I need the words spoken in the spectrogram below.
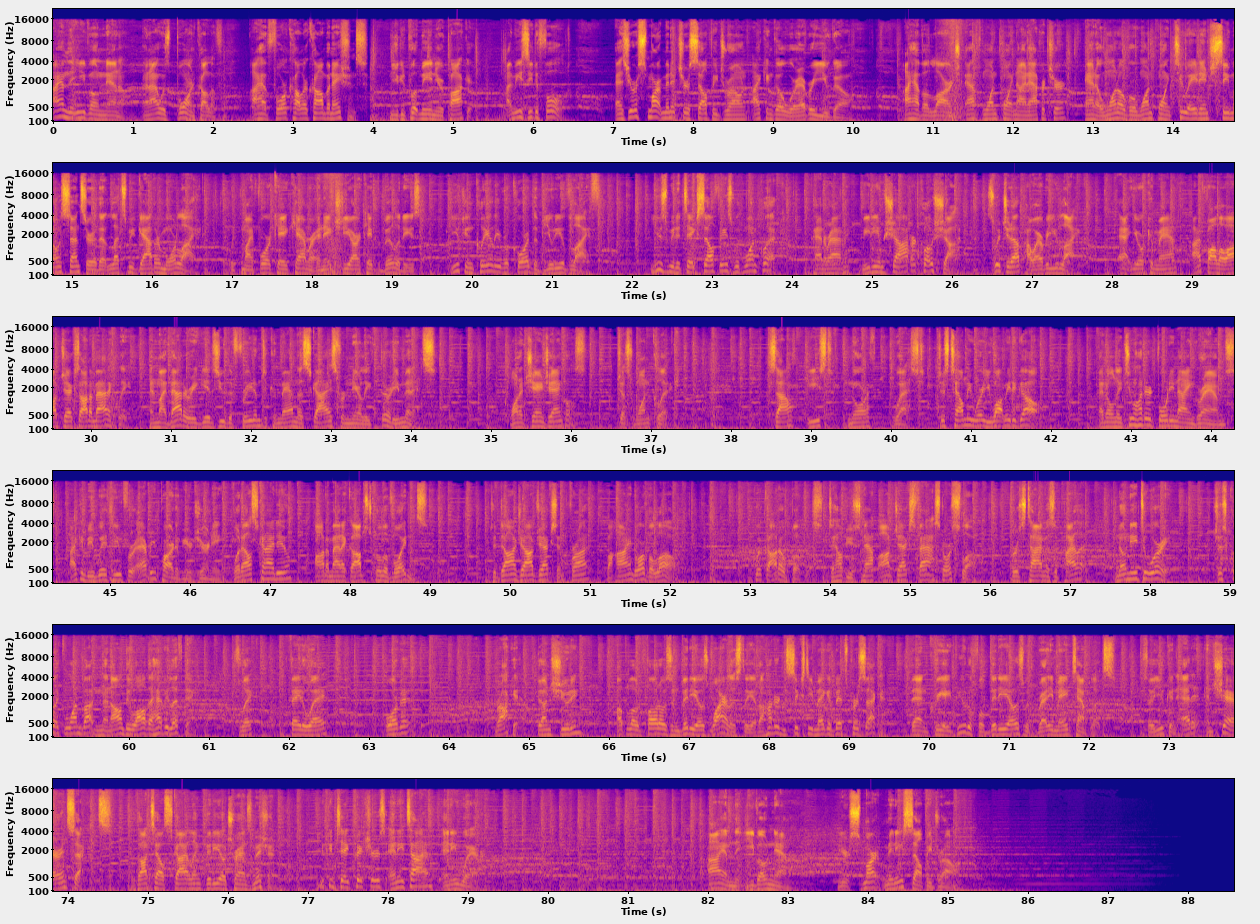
I am the Evo Nano, and I was born colorful. I have four color combinations. You can put me in your pocket. I'm easy to fold. As your smart miniature selfie drone, I can go wherever you go. I have a large f1.9 aperture and a 1 over 1.28 inch CMOS sensor that lets me gather more light. With my 4K camera and HDR capabilities, you can clearly record the beauty of life. Use me to take selfies with one click. Panoramic, medium shot, or close shot. Switch it up however you like. At your command, I follow objects automatically, and my battery gives you the freedom to command the skies for nearly 30 minutes. Want to change angles? Just one click. South, east, north, west. Just tell me where you want me to go. At only 249 grams, I can be with you for every part of your journey. What else can I do? Automatic obstacle avoidance. To dodge objects in front, behind, or below. Quick autofocus to help you snap objects fast or slow. First time as a pilot? No need to worry. Just click one button and I'll do all the heavy lifting. Flick, fade away, orbit, rocket. Done shooting? Upload photos and videos wirelessly at 160 megabits per second. Then create beautiful videos with ready-made templates, so you can edit and share in seconds. With Autel Skylink video transmission, you can take pictures anytime, anywhere. I am the Evo Nano, your smart mini selfie drone.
